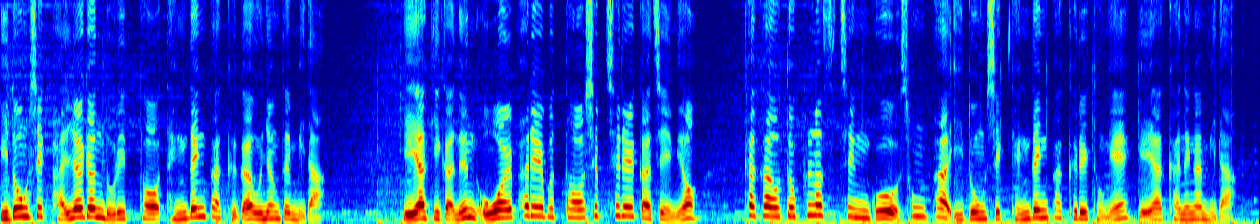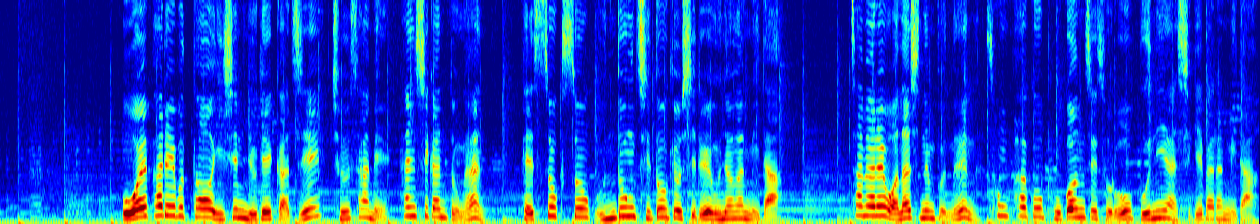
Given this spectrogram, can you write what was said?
이동식 반려견 놀이터 댕댕파크가 운영됩니다. 예약 기간은 5월 8일부터 17일까지이며 카카오톡 플러스 친구 송파 이동식 댕댕파크를 통해 예약 가능합니다. 5월 8일부터 26일까지 주 3일 1시간 동안 뱃속 속 운동 지도 교실을 운영합니다. 참여를 원하시는 분은 송파구 보건지소로 문의하시기 바랍니다.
